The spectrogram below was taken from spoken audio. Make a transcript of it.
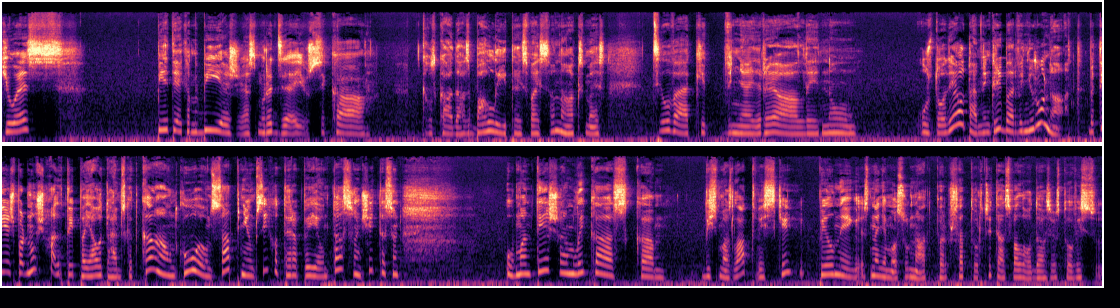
Jo es pietiekami bieži esmu redzējusi, kā kaut kādās ballītēs vai sanāksmēs cilvēki viņai reāli nu, uzdod jautājumu, viņi grib ar viņu runāt. Bet tieši par nu, šādu tipu jautājumu, kā un ko, un sapņu, un psihoterapija, un tas un šis. Un, un man tiešām likās, ka vismaz latviešu, pilnīgi es neņemos runāt par saturu citās valodās, jo to visu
